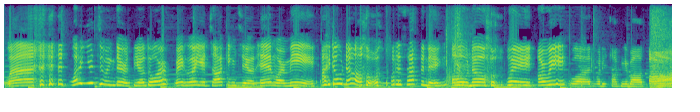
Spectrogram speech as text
What? what are you doing there, Theodore? Wait, who are you talking to? Him or me? I don't know. What is happening? Oh no. Wait, are we? What? What are you talking about? Oh.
